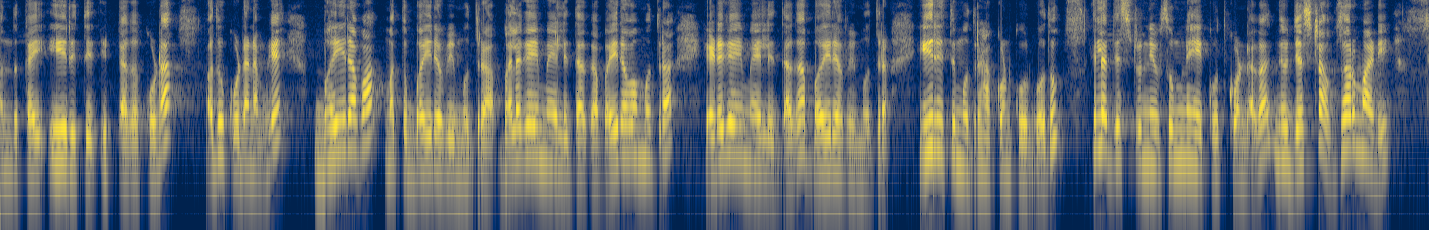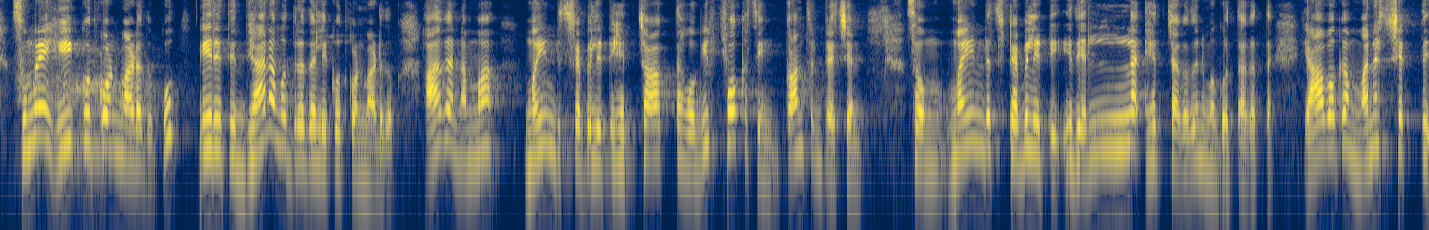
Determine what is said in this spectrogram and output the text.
ಒಂದು ಕೈ ಈ ರೀತಿ ಇಟ್ಟಾಗ ಕೂಡ ಅದು ಕೂಡ ನಮಗೆ ಭೈರವ ಮತ್ತು ಭೈರವಿ ಮುದ್ರ, ಬಲಗೈ ಮೇಲಿದ್ದಾಗ ಭೈರವ ಮುದ್ರ, ಎಡಗೈ ಮೇಲಿದ್ದಾಗ ಭೈರವಿ ಮುದ್ರ ಈ ರೀತಿ ಮುದ್ರ ಹಾಕೊಂಡು ಕೂರ್ಬೋದು. ಇಲ್ಲ ಜಸ್ಟ್ ನೀವು ಸುಮ್ಮನೆ ಹೀಗೆ ಕೂತ್ಕೊಂಡಾಗ ನೀವು ಜಸ್ಟ್ ಅಬ್ಸರ್ವ್ ಮಾಡಿ ಸುಮ್ಮನೆ ಹೀಗೆ ಕೂತ್ಕೊಂಡು ಮಾಡೋದಕ್ಕೂ ಈ ರೀತಿ ಧ್ಯಾನ ಮುದ್ರದಲ್ಲಿ ಕೂತ್ಕೊಂಡು ಮಾಡೋದು. ಆಗ ನಮ್ಮ ಮೈಂಡ್ ಸ್ಟೆಬಿಲಿಟಿ ಹೆಚ್ಚಾಗ್ತಾ ಹೋಗಿ focusing concentration so mind stability ಇದೆಲ್ಲ ಹೆಚ್ಚಾಗೋದು ನಿಮಗೆ ಗೊತ್ತಾಗುತ್ತೆ. ಯಾವಾಗ ಮನಶಕ್ತಿ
